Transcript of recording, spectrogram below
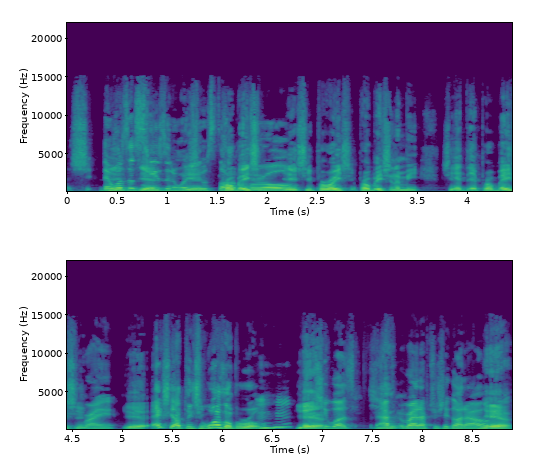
Uh, She, there was a season where she was still probation. on parole, Yeah, she probation. Probation. I mean, she had that probation. right? Yeah, actually, I think she was on parole. Mhm. Yeah, She was after, right after she got out. yeah.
